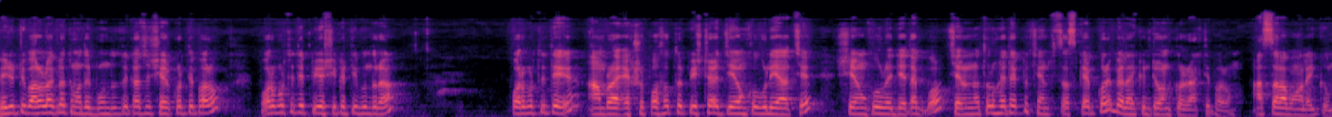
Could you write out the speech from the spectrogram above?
ভিডিওটি ভালো লাগলে তোমাদের বন্ধুদের কাছে শেয়ার করতে পারো। পরবর্তীতে, প্রিয় শিক্ষার্থী বন্ধুরা, পরবর্তীতে আমরা একশো পঁচাত্তর পৃষ্ঠার যে অঙ্কগুলি আছে, সেই অঙ্কগুলি যে থাকব। চ্যানেল নতুন হয়ে থাকলে চ্যানেল সাবস্ক্রাইব করে বেলাইকনটি অন করে রাখতে পারো। আসসালামু আলাইকুম।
